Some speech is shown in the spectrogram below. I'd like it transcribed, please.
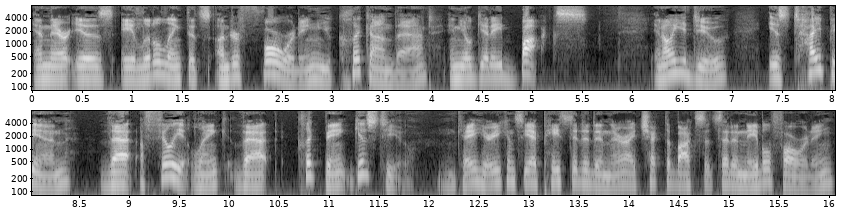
and there is a little link that's under forwarding. You click on that, and you'll get a box. And all you do is type in that affiliate link that ClickBank gives to you. Okay, here you can see I pasted it in there. I checked the box that said enable forwarding.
